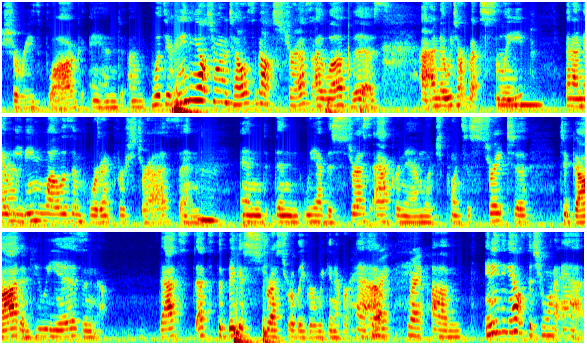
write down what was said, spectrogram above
Cherie's blog. And um, was there anything else you want to tell us about stress? I love this. I, I know we talked about sleep, Um, and I know yeah. eating well is important for stress. And mm, and then we have the stress acronym, which points us straight to to God and who He is, and that's that's the biggest stress reliever we can ever have. right, right. Um, anything else that you want to add?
